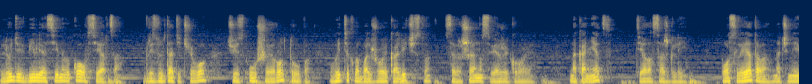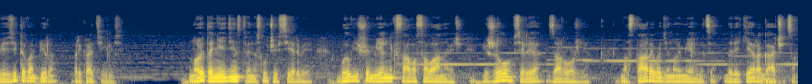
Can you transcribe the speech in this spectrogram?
люди вбили осиновый кол в сердце, в результате чего через уши и рот трупа вытекло большое количество совершенно свежей крови. Наконец, тело сожгли. После этого ночные визиты вампира прекратились. Но это не единственный случай в Сербии. Был еще мельник Сава Саванович, и жил он в селе Зарожье, на старой водяной мельнице, до реке Рогачица.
